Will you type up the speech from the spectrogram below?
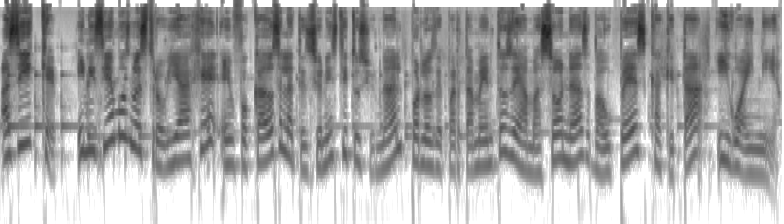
Así que, iniciemos nuestro viaje enfocados en la atención institucional por los departamentos de Amazonas, Baupés, Caquetá y Guainía.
